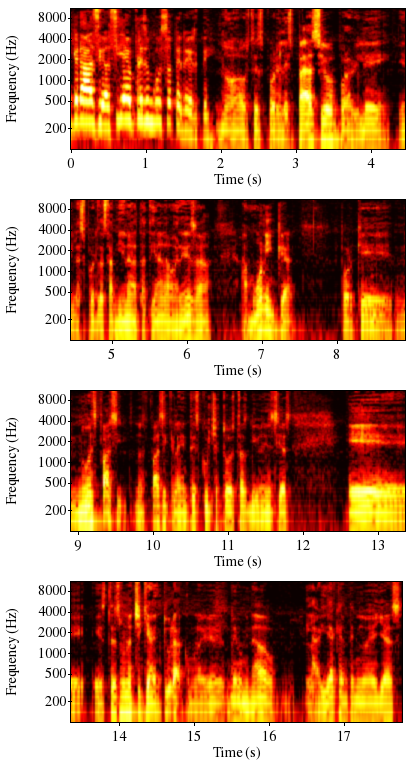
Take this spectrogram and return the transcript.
gracias. Siempre es un gusto tenerte. No, a ustedes por el espacio, por abrirle eh, las puertas también a Tatiana, a Vanessa, a Mónica, porque no es fácil, no es fácil que la gente escuche todas estas vivencias. Eh, esta es una chiquiaventura, como la he denominado. La vida que han tenido ellas,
